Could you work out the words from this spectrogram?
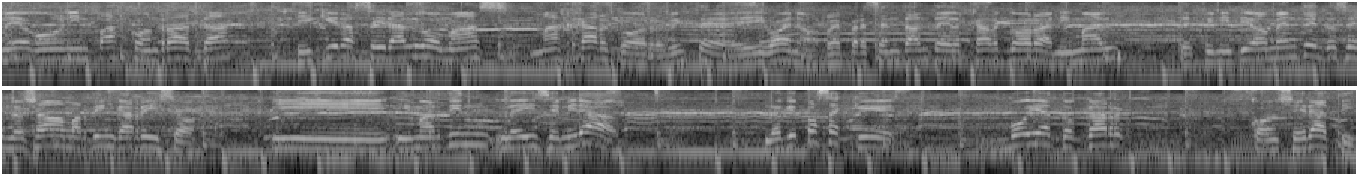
medio como un impas con Rata y quiero hacer algo más, más hardcore, ¿viste? Y bueno, representante del hardcore Animal, definitivamente, entonces lo llama Martín Carrizo. Y, y Martín le dice, mirá, lo que pasa es que voy a tocar con Cerati.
